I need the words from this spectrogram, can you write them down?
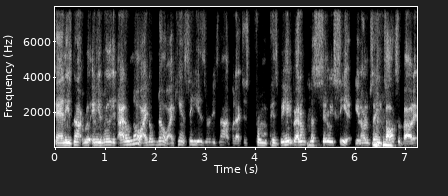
And he's not really, and he's really, I don't know. I don't know. I can't say he is or he's not, but I just, from his behavior, I don't mm-hmm. necessarily see it. You know what I'm saying? He mm-hmm. talks about it.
